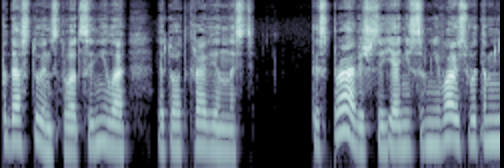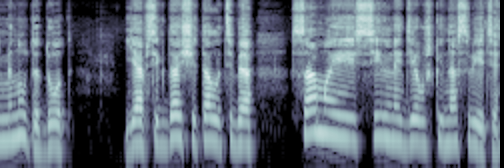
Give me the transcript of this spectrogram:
по достоинству оценила эту откровенность. «Ты справишься, я не сомневаюсь в этом ни минуты, Дот. Я всегда считала тебя самой сильной девушкой на свете»,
